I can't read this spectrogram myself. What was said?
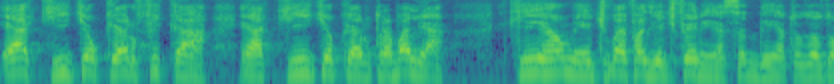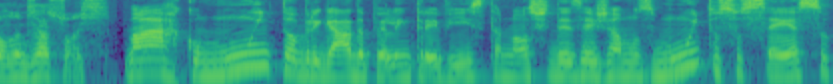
é aqui que eu quero ficar, é aqui que eu quero trabalhar que realmente vai fazer diferença dentro das organizações. Marco, muito obrigada pela entrevista. Nós te desejamos muito sucesso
